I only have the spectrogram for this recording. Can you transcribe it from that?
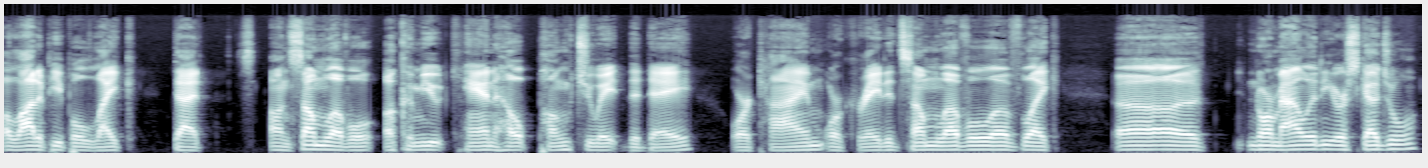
a lot of people like that on some level a commute can help punctuate the day or time or created some level of like uh normality or schedule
